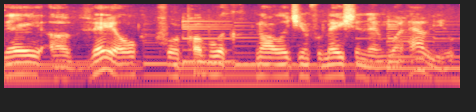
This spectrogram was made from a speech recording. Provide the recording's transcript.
they avail for public knowledge information and what have you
